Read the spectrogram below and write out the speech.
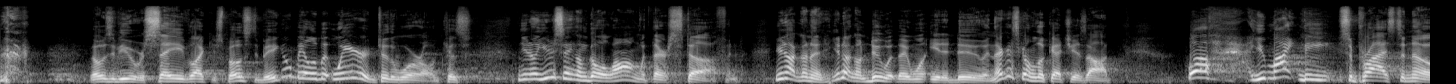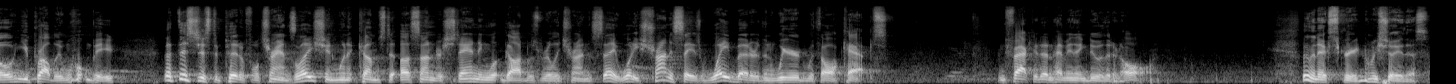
those of you who are saved like you're supposed to be, going to be a little bit weird to the world because, you know, you just ain't going to go along with their stuff. And you're not going to, you're not going to do what they want you to do. And they're just going to look at you as odd. Well, you might be surprised to know, and you probably won't be, that this is just a pitiful translation when it comes to us understanding what God was really trying to say. What he's trying to say is way better than weird with all caps. In fact, it doesn't have anything to do with it at all. Look at the next screen. Let me show you this.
